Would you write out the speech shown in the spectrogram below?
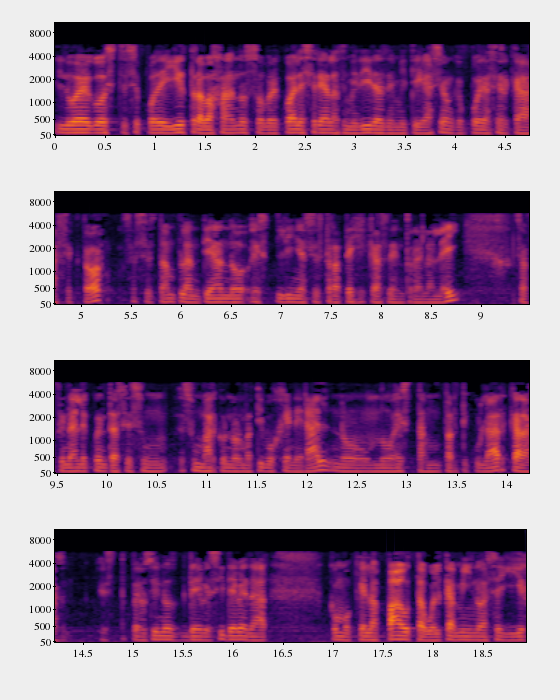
y luego este, se puede ir trabajando sobre cuáles serían las medidas de mitigación que puede hacer cada sector, o sea, se están planteando líneas estratégicas dentro de la ley, o sea, a final de cuentas es un, es un marco normativo general, no, no es tan particular, cada, este, pero sí nos debe, sí debe dar como que la pauta o el camino a seguir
